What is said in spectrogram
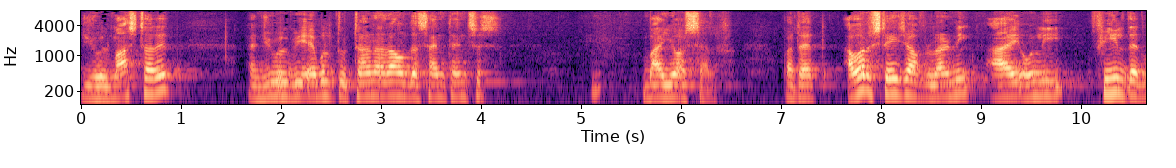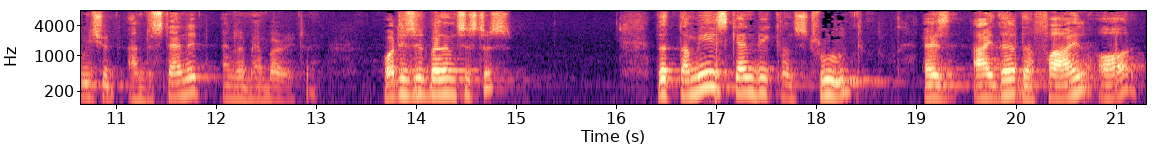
you will master it and you will be able to turn around the sentences by yourself. But at our stage of learning, I only feel that we should understand it and remember it. What is it, brothers and sisters? The tamiz can be construed as either the file or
